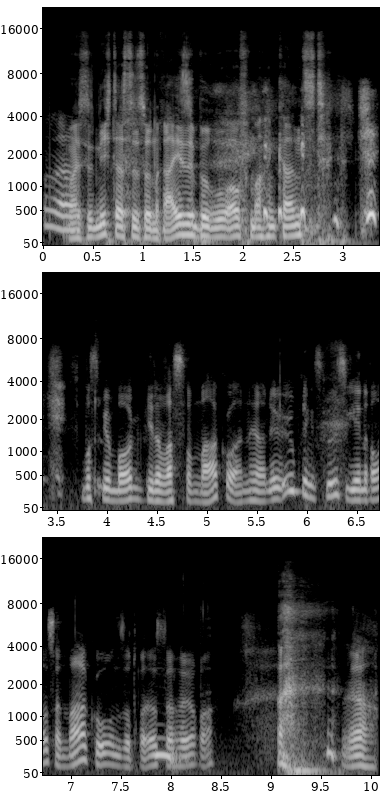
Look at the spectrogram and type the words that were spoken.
Weißt du nicht, dass du so ein Reisebüro aufmachen kannst? Ich muss mir morgen wieder was von Marco anhören. Übrigens, Grüße gehen raus an Marco, unser treuester Hörer. Ja.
